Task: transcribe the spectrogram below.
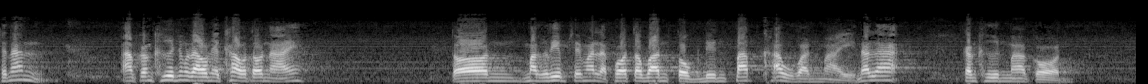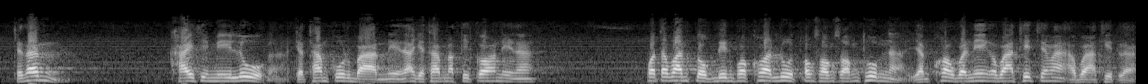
ฉะนั้นอาบกลางคืนของเราเนี่ยเข้าตอนไหน ตอนมักริบใช่ไหมล่ะพอตะวันตกดินปั๊บเข้าวันใหม่นั่นแหละกลางคืนมาก่อน ฉะนั้นใครที่มีลูกจะทำกุรบานนี่นะจะทำมักกิกอนนี่นะพอตะวันตกดินพอคลอดลูกต้องสองสองทุ่มนะ่ะ อย่างคลอดวันนี้กับวันอาทิตย์ใช่ไหมเอาวันอาทิตย์ละ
